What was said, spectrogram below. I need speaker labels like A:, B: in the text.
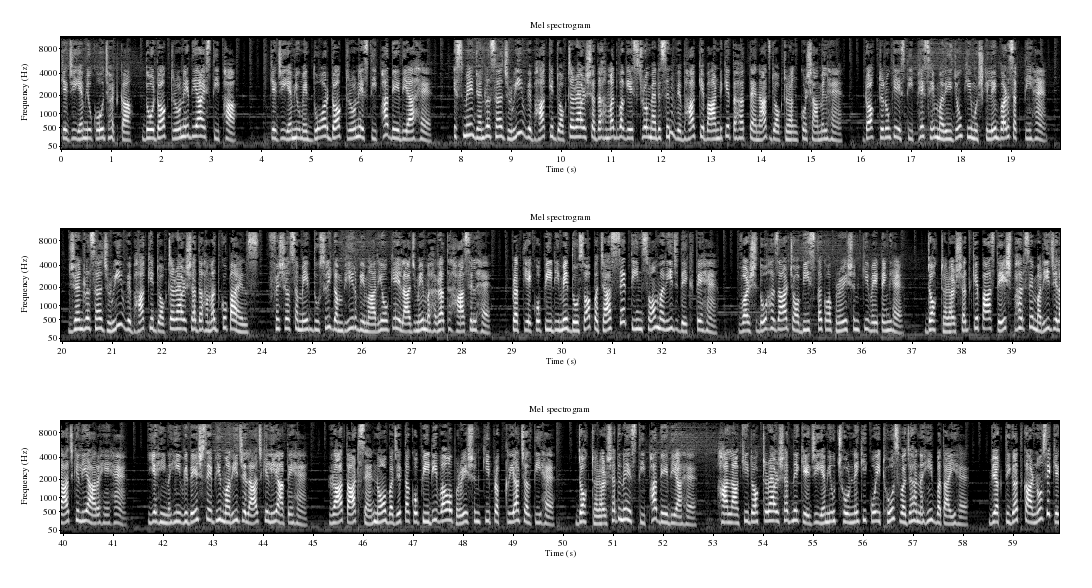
A: के जी को झटका, दो डॉक्टरों ने दिया इस्तीफा के जी में दो और डॉक्टरों ने इस्तीफा दे दिया है इसमें जनरल सर्जरी विभाग के डॉक्टर अरशद अहमद व गेस्ट्रो मेडिसिन विभाग के बांड के तहत तैनात डॉक्टर अंकुर शामिल हैं। डॉक्टरों के इस्तीफे से मरीजों की मुश्किलें बढ़ सकती हैं। जनरल सर्जरी विभाग के डॉक्टर अरशद अहमद को पाइल्स फिशर समेत दूसरी गंभीर बीमारियों के इलाज में महारत हासिल है प्रत्येक ओपीडी में 250 से 300 मरीज़ देखते हैं। वर्ष 2024 तक ऑपरेशन की वेटिंग है। डॉक्टर अरशद के पास देश भर से मरीज़ इलाज के लिए आ रहे हैं। यही नहीं, विदेश से भी मरीज़ इलाज के लिए आते हैं। रात आठ से नौ बजे तक ओपीडी व ऑपरेशन की प्रक्रिया चलती है। डॉक्टर अरशद ने इस्तीफा दे दिया है। हालाँकि डॉक्टर अरशद ने के छोड़ने की कोई ठोस वजह नहीं बताई है। व्यक्तिगत कारणों से के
